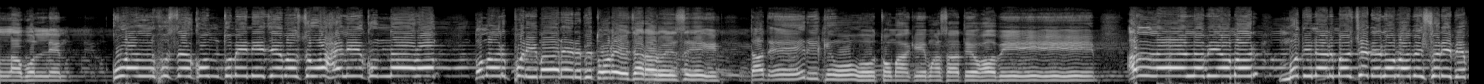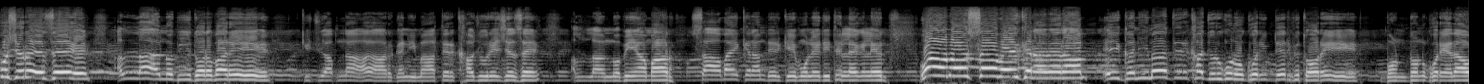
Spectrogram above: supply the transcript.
আল্লাহ বললেন, কুয়াল ফুসাকুম, তুমি নিজে বসো, আহলিকুম নার। তোমার পরিবারের ভিতরে যারা রয়েছে, তাদেরকেও তোমাকে বাঁচাতে হবে। আল্লাহ নবী আমার মদিনার মসজিদে নবাবী শরীফে বসে রয়েছে। আল্লাহ নবী দরবারে কিছু আপনার গানিমাতের খাজুর এসেছে। আল্লাহ নবী আমার সাহাবাই কেরামদেরকে বলে দিতে লাগলেন ও আমার সাহাবাই কেরামেরা এই গানিমাতের খাজুরগুলো গরিবদের ভিতরে বন্টন করে দাও।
